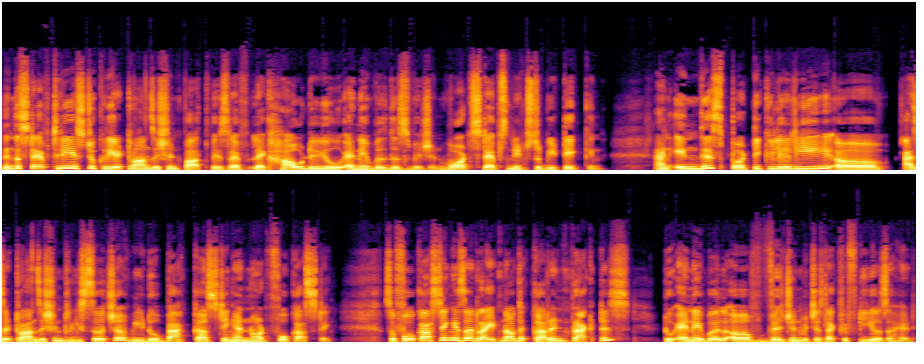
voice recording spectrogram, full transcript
Then the step three is to create transition pathways. Like, like how do you enable this vision? What steps needs to be taken? And in this particularly, uh, as a transition researcher, we do backcasting and not forecasting. So forecasting is a, right now the current practice to enable a vision which is like 50 years ahead.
